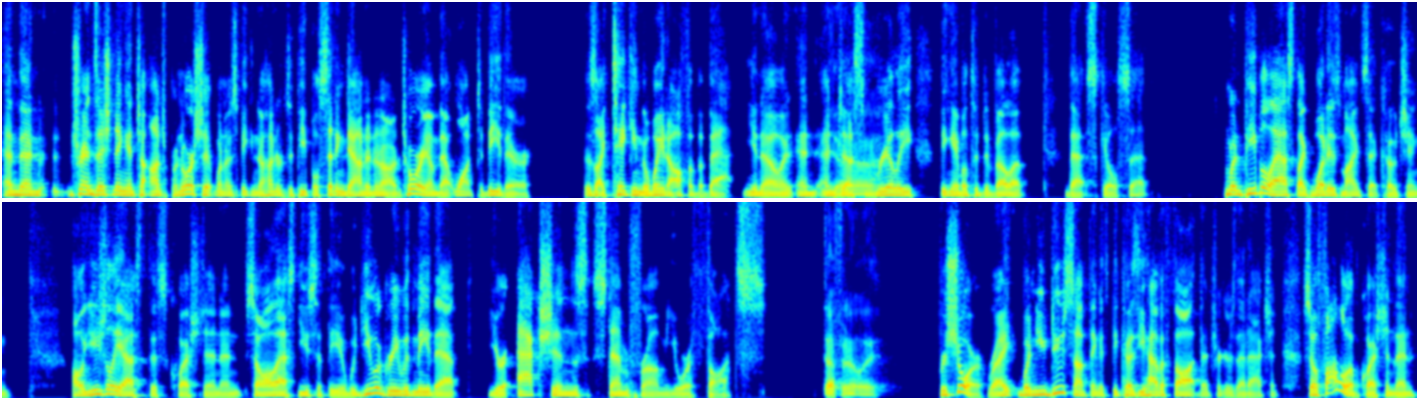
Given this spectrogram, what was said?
And then transitioning into entrepreneurship when I'm speaking to hundreds of people sitting down in an auditorium that want to be there is like taking the weight off of a bat, you know, and and, and yeah. just really being able to develop that skill set. When people ask like what is mindset coaching, I'll usually ask this question. And so I'll ask you, Sathiya, would you agree with me that your actions stem from your thoughts? Definitely. For sure, right? When you do something, it's because you have a thought that triggers that action. So, follow up question then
